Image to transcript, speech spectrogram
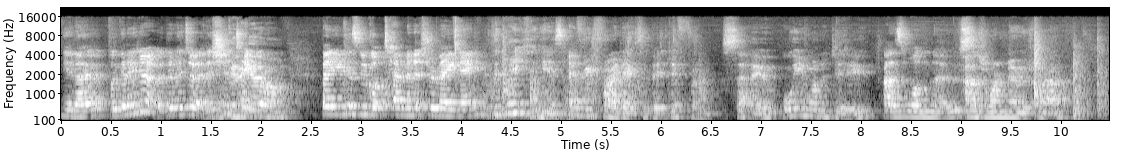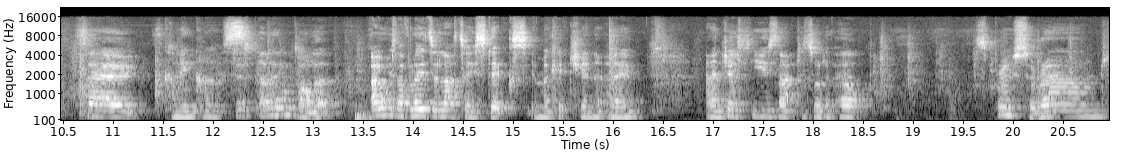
you know, we're going to do it. We're going to do it. This shouldn't take long. on. Bakers, we've got 10 minutes remaining, The great thing is, every fried egg's a bit different. So all you want to do, as one knows. as one knows well, so coming close. just a little dollop. I always have loads of latte sticks in my kitchen at home, and just use that to sort of help spruce around.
